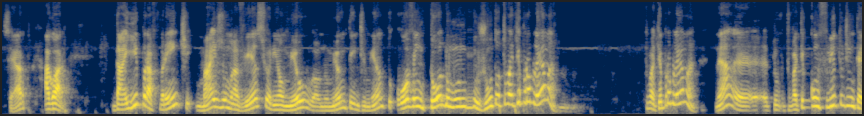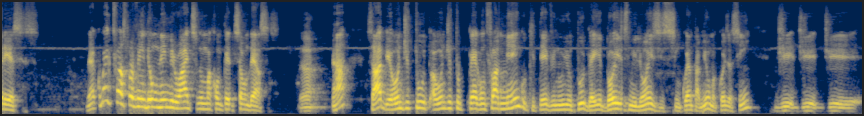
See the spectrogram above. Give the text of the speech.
certo? Agora, daí para frente, mais uma vez, senhorinha, ao meu, no meu entendimento, ou vem todo mundo junto ou tu vai ter problema. Tu vai ter problema né? É, é, tu, tu, vai ter conflito de interesses. Né? Como é que tu faz para vender um name rights numa competição dessas? É. Né? Sabe? Onde tu, onde tu pega um Flamengo, que teve no YouTube aí 2 milhões e 50 mil, uma coisa assim, de, de, de,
